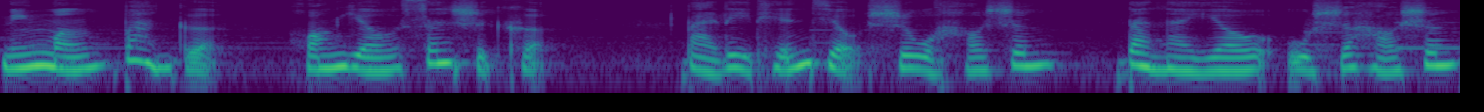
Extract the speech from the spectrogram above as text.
柠檬半个，黄油三十克，百利甜酒十五毫升。淡奶油五十毫升。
